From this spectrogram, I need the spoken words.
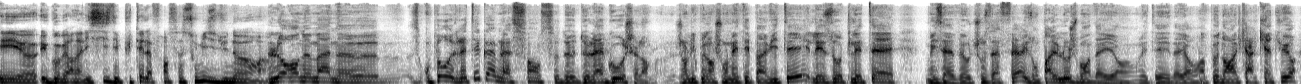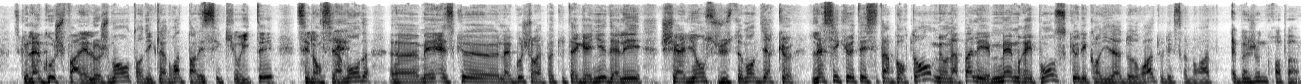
et euh, Hugo Bernalicis, député de la France Insoumise du Nord. Laurent Neumann, euh, on peut regretter quand même l'absence de, de la gauche. Alors, Jean-Luc Mélenchon n'était pas invité, les autres l'étaient, mais ils avaient autre chose à faire. Ils ont parlé logement d'ailleurs. On était d'ailleurs un peu dans la caricature, parce que la gauche parlait logement, tandis que la droite parlait sécurité. C'est l'ancien monde. Euh, mais est-ce que la gauche n'aurait pas tout à gagner d'aller chez Alliance, justement, dire que la sécurité c'est important, mais on n'a pas les mêmes réponses que les candidats de droite ou d'extrême droite? Eh ben, je ne crois pas.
